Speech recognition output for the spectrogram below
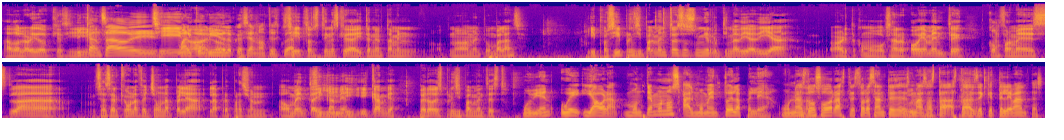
adolorido que si... Y cansado y Sí, mal no, comido, lo- lo que sea, no, tienes que cuidar. Sí, entonces tienes que ahí tener también nuevamente un balance. Y pues sí, principalmente eso es mi rutina día a día. Ahorita como boxeador, obviamente, conforme es la... Se acerca una fecha, una pelea, la preparación aumenta Sí, y, cambia. y- y cambia. Pero es principalmente esto. Muy bien, güey. Y ahora, montémonos al momento de la pelea. Unas Ajá. dos horas, tres horas antes, es más, hasta, hasta desde que te levantas.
